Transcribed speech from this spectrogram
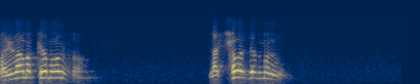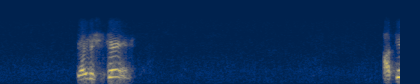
పరిణామ క్రమంలో లక్షల జన్మలు. గడిస్తే అతి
